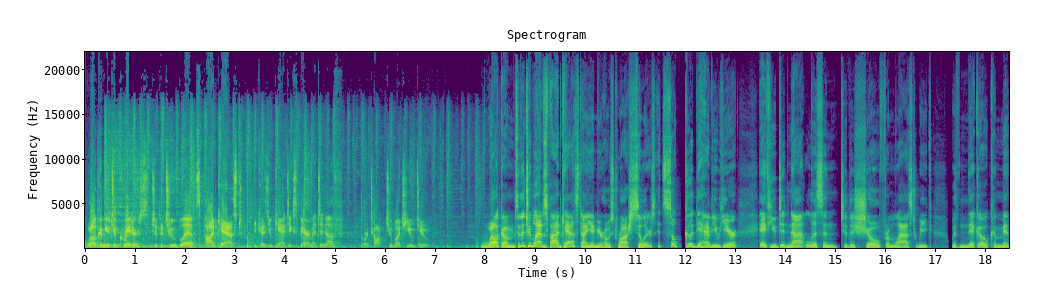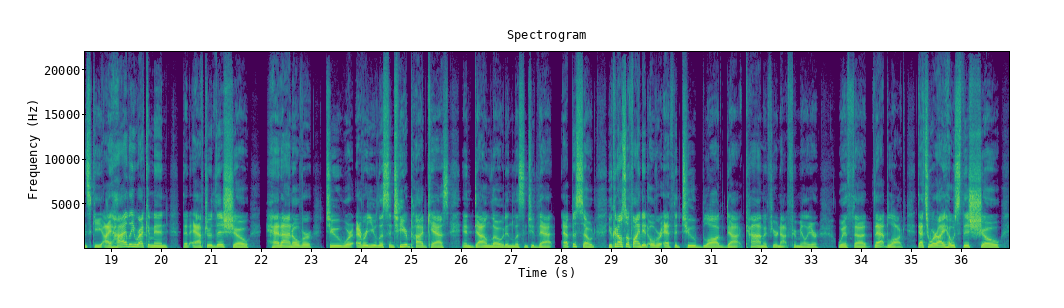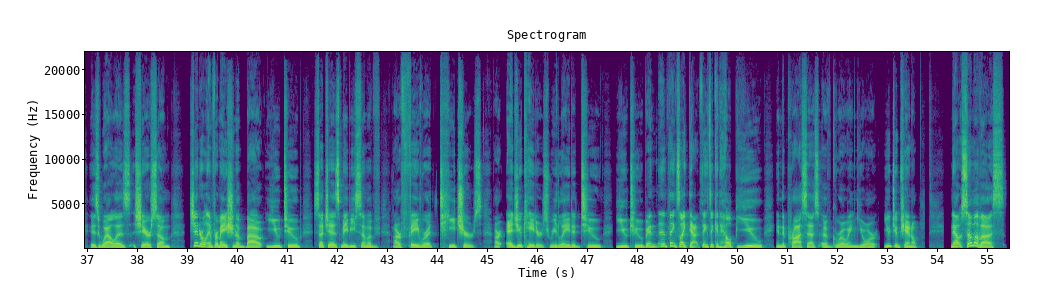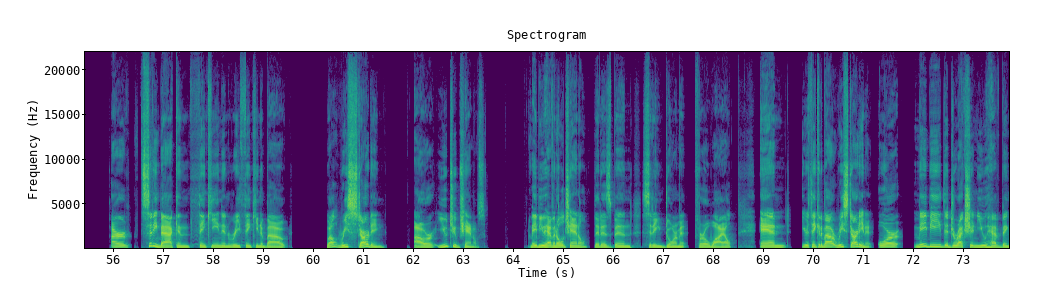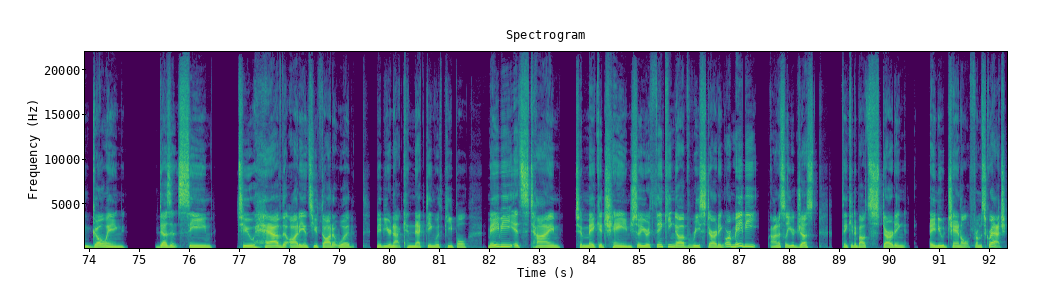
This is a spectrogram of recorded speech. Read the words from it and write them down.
Welcome, YouTube creators, to the Tube Labs podcast because you can't experiment enough or talk too much YouTube. Welcome to the Tube Labs podcast. I am your host, Rosh Sillars. It's so good to have you here. Hey, if you did not listen to the show from last week with Nico Kaminsky, I highly recommend that after this show, head on over to wherever you listen to your podcasts and download and listen to that episode. You can also find it over at thetubeblog.com if you're not familiar with uh, that blog. That's where I host this show as well as share some general information about YouTube, such as maybe some of our favorite teachers, our educators related to YouTube, and, and things like that. Things that can help you in the process of growing your YouTube channel. Now, some of us are sitting back and thinking and rethinking about, well, restarting our YouTube channels. Maybe you have an old channel that has been sitting dormant for a while and you're thinking about restarting it. Or maybe the direction you have been going doesn't seem to have the audience you thought it would. Maybe you're not connecting with people. Maybe it's time to make a change. So you're thinking of restarting, or maybe honestly, you're just thinking about starting a new channel from scratch.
